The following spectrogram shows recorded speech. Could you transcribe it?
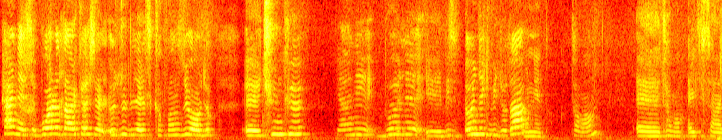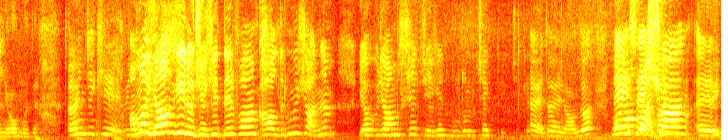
Her neyse bu arada arkadaşlar özür dileriz kafanızı yorduk. Ee, çünkü yani böyle e, biz önceki videoda 17. tamam. Ee, tamam 50 saniye olmadı. Önceki video- Ama yaz geliyor ceketleri falan kaldırmış annem. Yapacağımız tek ceket bulduğum tek tek ceket. Evet öyle oldu. Neyse şu an e,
